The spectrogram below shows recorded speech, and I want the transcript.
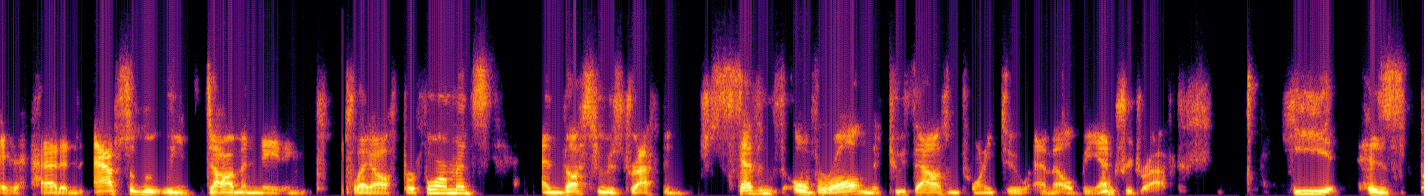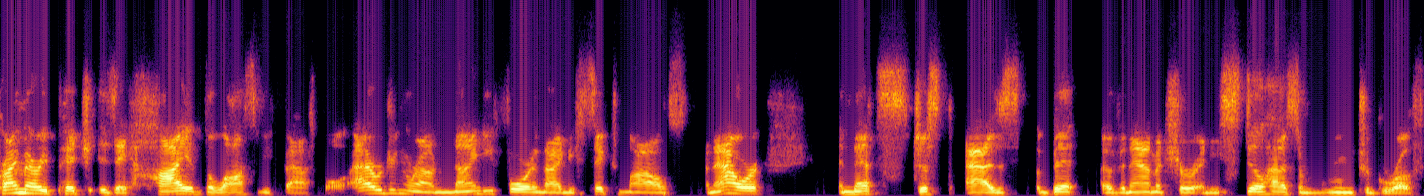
it had an absolutely dominating playoff performance, and thus he was drafted seventh overall in the 2022 MLB entry draft. He his primary pitch is a high velocity fastball, averaging around 94 to 96 miles an hour, and that's just as a bit of an amateur, and he still has some room to growth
